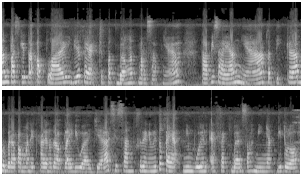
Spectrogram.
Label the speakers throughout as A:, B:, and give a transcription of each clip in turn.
A: Cuman pas kita apply dia kayak cepet banget meresapnya. Tapi sayangnya ketika beberapa menit kalian udah apply di wajah, si sunscreen ini tuh kayak nimbulin efek basah minyak gitu loh.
